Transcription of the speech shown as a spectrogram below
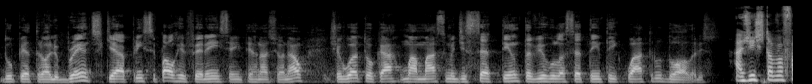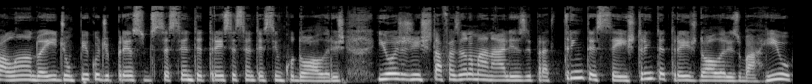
Do petróleo Brent Brent, que é a principal referência internacional, chegou a tocar uma máxima de 70,74 dólares. A gente estava falando aí de um pico de preço de 63, 65 dólares. E hoje a gente está fazendo uma análise para 36, 33 dólares o barril.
